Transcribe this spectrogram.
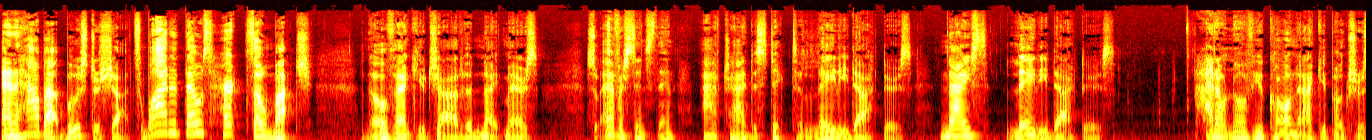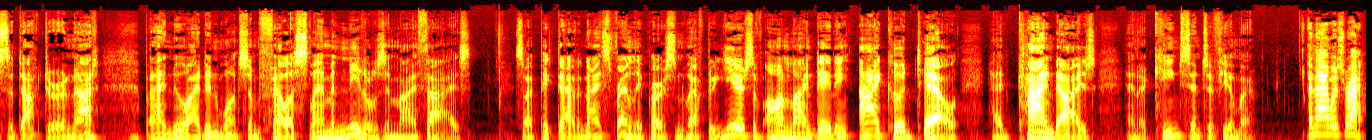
And how about booster shots? Why did those hurt so much? No, thank you, childhood nightmares. So ever since then, I've tried to stick to lady doctors. Nice lady doctors. I don't know if you call an acupuncturist a doctor or not, but I knew I didn't want some fella slamming needles in my thighs. So I picked out a nice, friendly person who, after years of online dating, I could tell had kind eyes and a keen sense of humor. And I was right.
